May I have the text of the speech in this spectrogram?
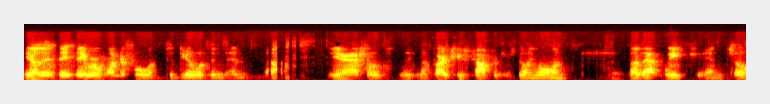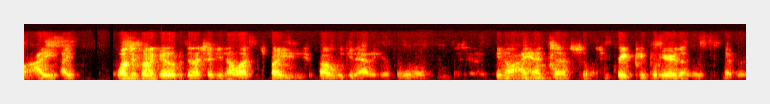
you know, they, they, they, were wonderful to deal with, and, and um, the international you know, fire chiefs conference was going on uh, that week, and so I, I wasn't going to go, but then I said, you know what, it's probably you should probably get out of here for a little. You know, I had uh, some, some great people here that were that were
